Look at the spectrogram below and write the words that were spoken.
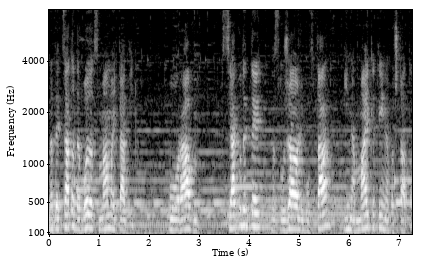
на децата да бъдат с мама и тати. По-равно. Всяко дете заслужава любовта и на майката и на бащата.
